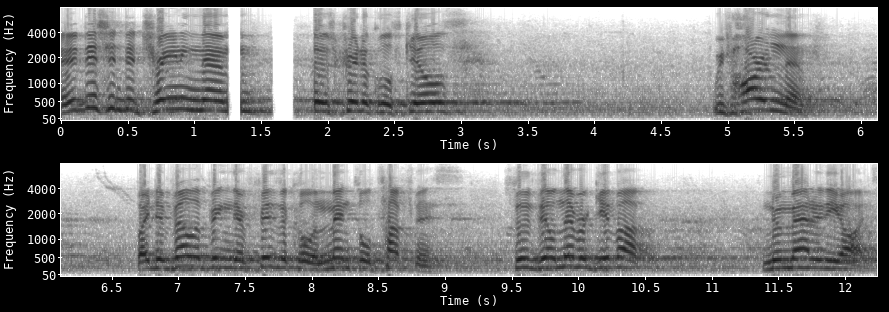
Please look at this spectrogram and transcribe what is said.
In addition to training them those critical skills, we've hardened them by developing their physical and mental toughness so that they'll never give up, no matter the odds.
